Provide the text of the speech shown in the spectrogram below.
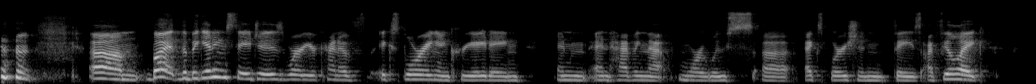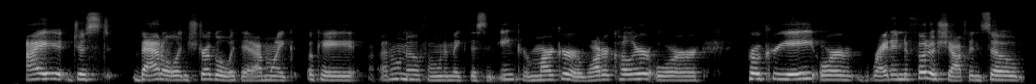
um, but the beginning stages where you're kind of exploring and creating and and having that more loose uh, exploration phase, I feel like I just battle and struggle with it. I'm like, okay, I don't know if I want to make this an ink or marker or watercolor or Procreate or right into Photoshop. And so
